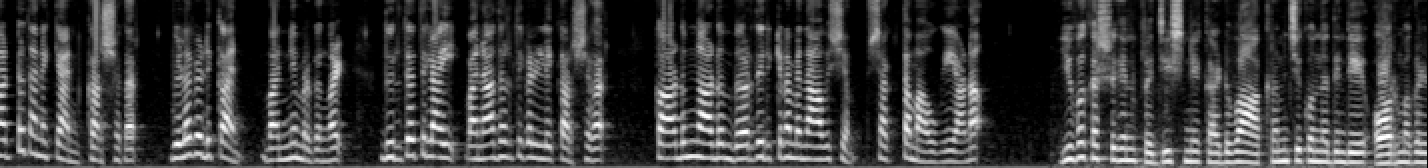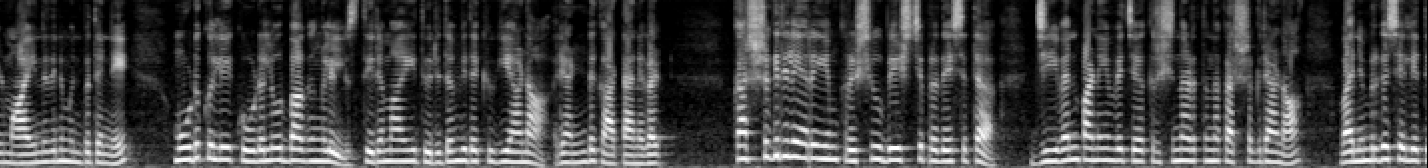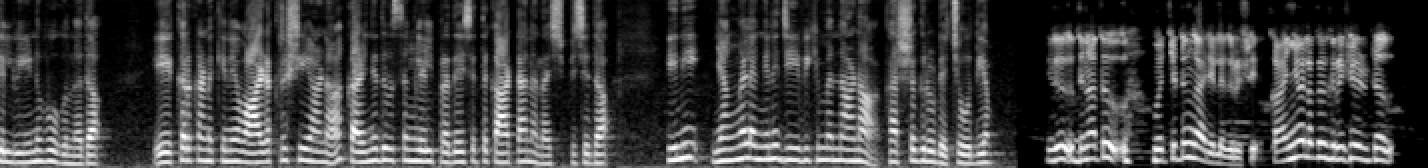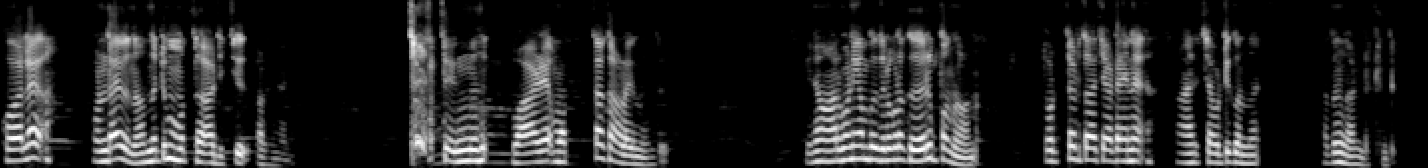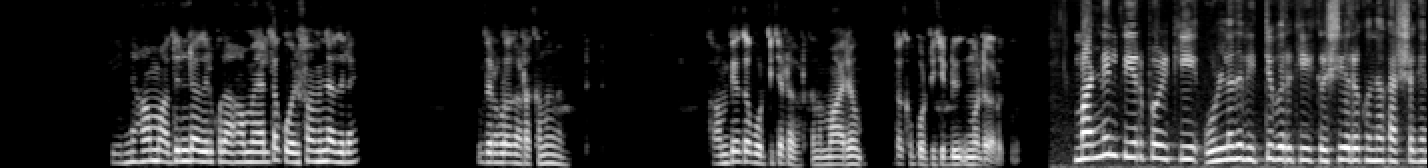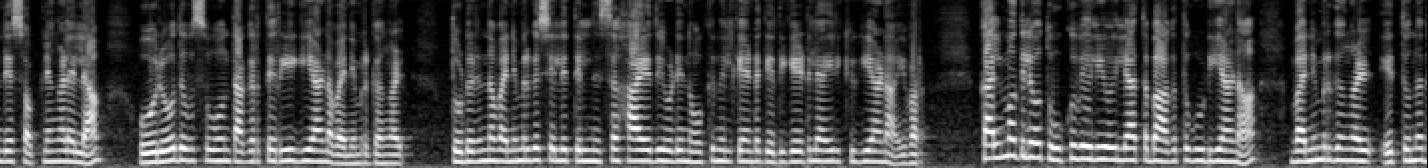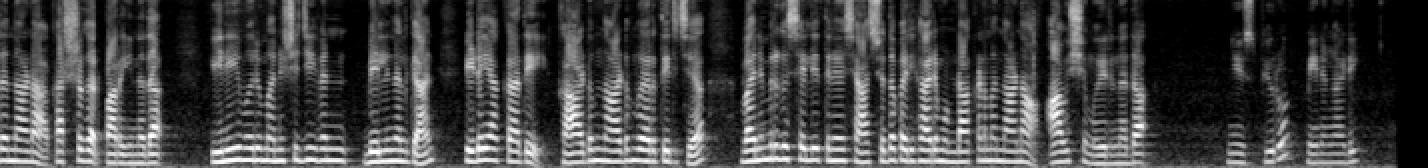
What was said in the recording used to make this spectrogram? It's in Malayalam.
നട്ടുനനയ്ക്കാൻ കർഷകർ വിളവെടുക്കാൻ വന്യമൃഗങ്ങൾ ദുരിതത്തിലായി വനാതിർത്തികളിലെ കർഷകർ കാടും നാടും വേർതിരിക്കണമെന്ന ആവശ്യം ശക്തമാവുകയാണ്. യുവ കർഷകൻ പ്രജീഷിനെ കടുവ ആക്രമിച്ചു കൊന്നതിന്റെ ഓർമ്മകൾ മായുന്നതിന് മുൻപ് തന്നെ മൂടുകൊല്ലി കൂടലൂർ ഭാഗങ്ങളിൽ സ്ഥിരമായി ദുരിതം വിതയ്ക്കുകയാണ് രണ്ട് കാട്ടാനകൾ. കർഷകരിലേറെയും കൃഷി ഉപേക്ഷിച്ച പ്രദേശത്ത് ജീവൻ പണയം വെച്ച് കൃഷി നടത്തുന്ന കർഷകരാണ് വന്യമൃഗശല്യത്തിൽ വീണുപോകുന്നത്. ഏക്കർ കണക്കിന് വാഴകൃഷിയാണ് കഴിഞ്ഞ ദിവസങ്ങളിൽ പ്രദേശത്ത് കാട്ടാന നശിപ്പിച്ചത്. ഇനി ഞങ്ങൾ എങ്ങനെ ജീവിക്കുമെന്നാണ് കർഷകരുടെ ചോദ്യം. ഇത് ഇതിനകത്ത് വെച്ചിട്ടും കാര്യമില്ല കൃഷി. കഴിഞ്ഞ കൊല്ലൊക്കെ കൃഷി ഇട്ടത് കൊല ഉണ്ടായിരുന്നു. എന്നിട്ടും മൊത്തം അടിച്ച് കളഞ്ഞാൽ തെങ്ങ് വാഴ മൊത്തം കളയുന്നുണ്ട്. പിന്നെ ആറു മണിയാകുമ്പോൾ ഇതിലൂടെ കൂടെ കയറിപ്പോന്ന് കാണാം തൊട്ടടുത്ത ആ ചേട്ടനെ ചവിട്ടിക്കൊന്ന് അതും കണ്ടിട്ടുണ്ട്. പിന്നെ ആ മതിന്റെ അതിൽ കൂടെ ആ മേലത്തെ കോഴിഫാമിന്റെ അതിലെ ഇതിൽ കൂടെ കിടക്കുന്നതും കണ്ടിട്ടുണ്ട് കമ്പിയൊക്കെ പൊട്ടിച്ചിട്ടാണ് കിടക്കുന്നത്. മരം ഇതൊക്കെ പൊട്ടിച്ചിട്ട് ഇങ്ങോട്ട് കിടക്കുന്നു. മണ്ണിൽ വീർപ്പൊഴുക്കി ഉള്ളത് വിറ്റുപെറുക്കി കൃഷിയിറക്കുന്ന കർഷകന്റെ സ്വപ്നങ്ങളെല്ലാം ഓരോ ദിവസവും തകർത്തെറിയുകയാണ് വന്യമൃഗങ്ങൾ. തുടരുന്ന വന്യമൃഗശല്യത്തിൽ നിസ്സഹായതയോടെ നോക്കി നിൽക്കേണ്ട ഗതികേട്ടിലായിരിക്കുകയാണ് ഇവർ. കൽമുതലോ തൂക്കുവേലിയോ ഇല്ലാത്ത ഭാഗത്തുകൂടിയാണ് വന്യമൃഗങ്ങൾ എത്തുന്നതെന്നാണ് കർഷകർ പറയുന്നത്. ഇനിയും ഒരു മനുഷ്യജീവൻ ബലി നൽകാൻ ഇടയാക്കാതെ കാടും നാടും വേർതിരിച്ച് വനമൃഗശല്യത്തിന് ശാശ്വത പരിഹാരം ഉണ്ടാക്കണമെന്നാണ് ആവശ്യമുയരുന്നത്. News bureau Meenangadi.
